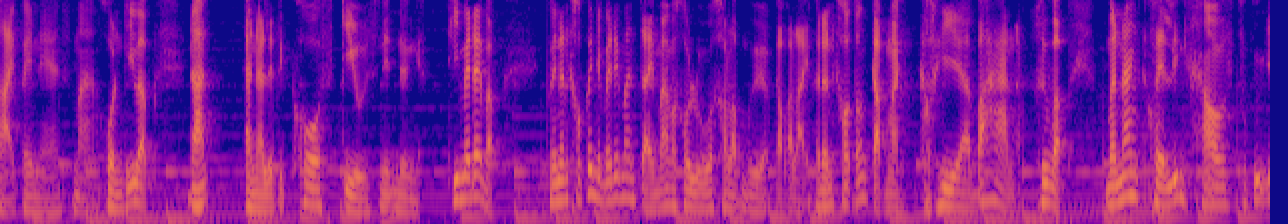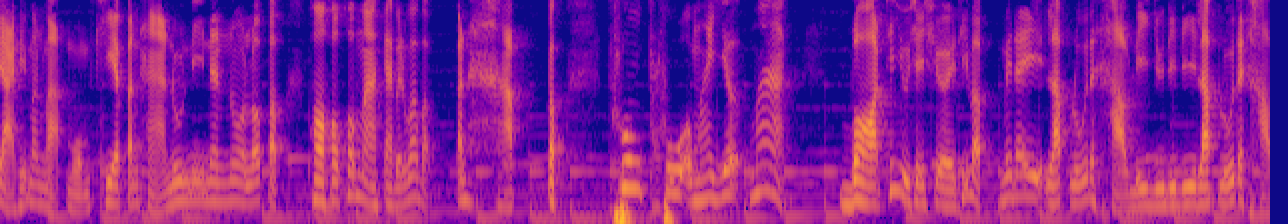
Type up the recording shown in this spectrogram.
สาย finance มา คนที่แบบด้าน analytical skills นิดนึงอะที่ไม่ได้แบบ เพราะนั้นเขาก็ยังไม่ได้มั่นใจมากว่าะเขารู้ว่าเขารับมือกับอะไร เพราะนั้นเขาต้องกลับมาเคลียร์บ้านอะคือแบบมานั่ง clearing house ทุกๆอย่างที่มันหมาหมมเคลียร์ปัญหานู่นนี่นั่นโน่นแล้วแบบพอเขาเข้ามากลายเป็นว่าแบบปัญหาแบบพุ่งพลูออกมาเยอะมาก บอร์ดที่อยู่เฉยๆที่แบบไม่ได้รับรู้แต่ข่าวดีอยู่ดีๆ รับรู้แต่ข่าว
